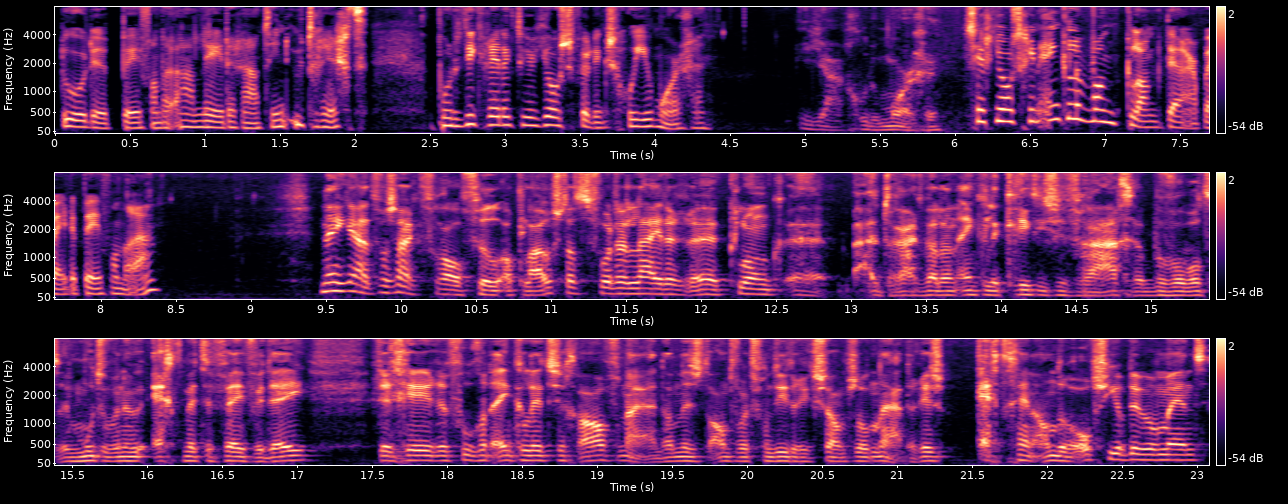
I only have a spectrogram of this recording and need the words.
door de PvdA-ledenraad in Utrecht. Politiek redacteur Joost Vullings, goedemorgen. Ja, goedemorgen. Zeg Joost, geen enkele wanklank daar bij de PvdA? Nee, ja, het was eigenlijk vooral veel applaus dat voor de leider eh, klonk. Eh, uiteraard wel een enkele kritische vraag. Eh, bijvoorbeeld, moeten we nu echt met de VVD regeren? Vroeg een enkel lid zich af. Nou ja, dan is het antwoord van Diederik Samson... nou er is echt geen andere optie op dit moment.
